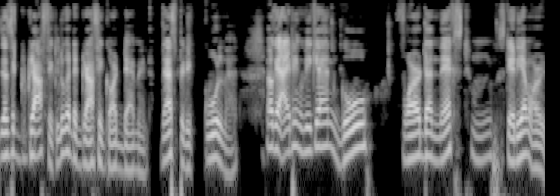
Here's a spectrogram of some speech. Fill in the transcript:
just a graphic. Look at the graphic. God damn it. That's pretty cool, man. Okay, I think we can go for the next mm, stadium, or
